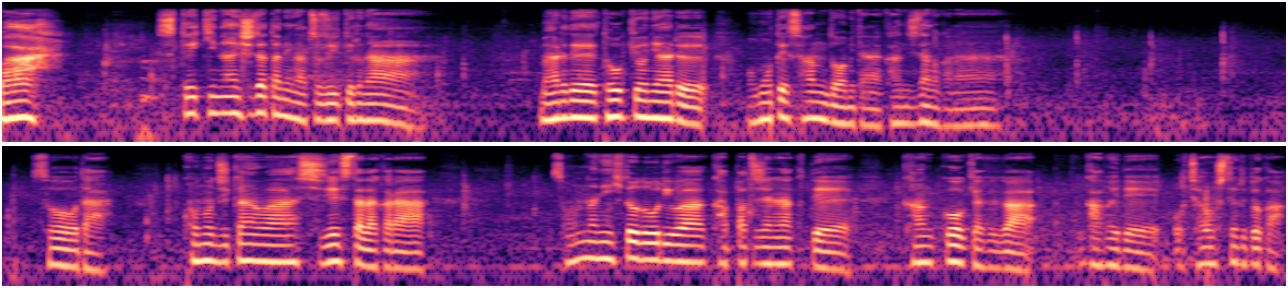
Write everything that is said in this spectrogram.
わあ素敵な石畳が続いてるな。まるで東京にある表参道みたいな感じなのかな。そうだこの時間はシエスタだからそんなに人通りは活発じゃなくて観光客がカフェでお茶をしてるとか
